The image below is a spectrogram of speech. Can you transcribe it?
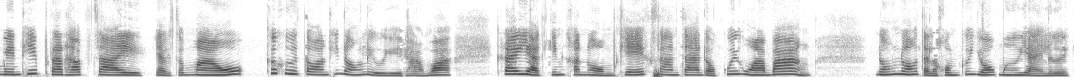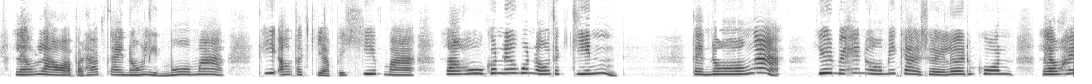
เมนต์ที่ประทับใจ อยากจะเมาท์ก็คือตอนที่น้องหลิวหยีถามว่า"ใครอยากกินขนมเค้กซานจาดอกกุ้ยฮวบ้าง?"น้องๆ แต่ละคนก็ยกมือใหญ่เลย แล้วเราอะประทับใจน้องหลินโม่มาก ที่เอาตะเกียบไปคีบมา เราก็นึกว่าน้องจะกิน แต่น้องอะยื่นไปให้น้องมิกาเฉยเลยทุกคน แล้วให้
